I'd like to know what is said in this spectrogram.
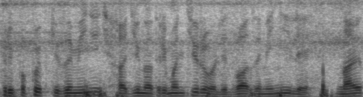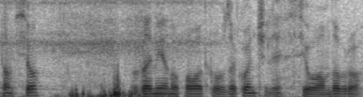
При попытке заменить, один отремонтировали, два заменили. На этом все. Замену поводков закончили. Всего вам доброго.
